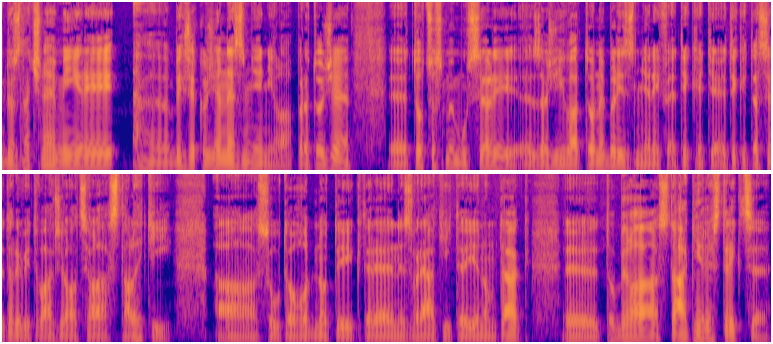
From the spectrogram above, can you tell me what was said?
do značné míry eh, bych řekl, že nezměnila, protože eh, to, co jsme museli zažívat, to nebyly změny v etiketě. Etiketa se tady vytvářela celá staletí a jsou to hodnoty, které nezvrátíte jenom tak. Eh, to byla státní restrikce.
